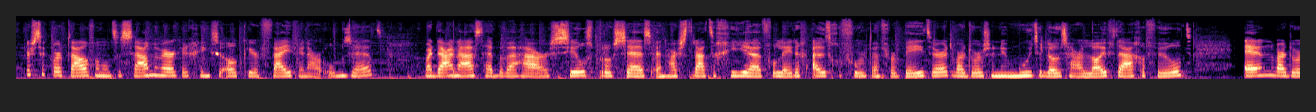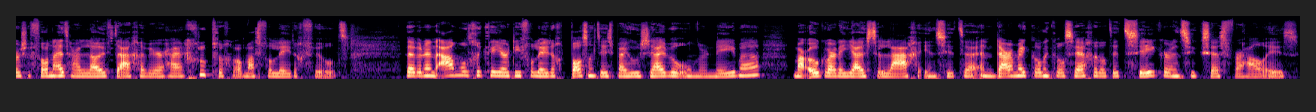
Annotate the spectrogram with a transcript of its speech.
Het eerste kwartaal van onze samenwerking ging ze al keer 5 in haar omzet. Maar daarnaast hebben we haar salesproces en haar strategieën volledig uitgevoerd en verbeterd, waardoor ze nu moeiteloos haar live dagen vult en waardoor ze vanuit haar live dagen weer haar groepsprogramma's volledig vult. We hebben een aanbod gecreëerd die volledig passend is bij hoe zij wil ondernemen, maar ook waar de juiste lagen in zitten. En daarmee kan ik wel zeggen dat dit zeker een succesverhaal is.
